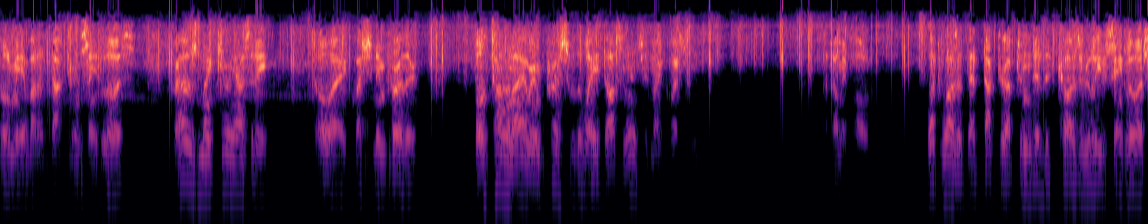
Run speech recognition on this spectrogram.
told me about a doctor in St. Louis roused my curiosity. So I questioned him further. Both Tonto and I were impressed with the way Dawson answered my questions. Now tell me, Paul, what was it that Dr. Upton did that caused him to leave St. Louis?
